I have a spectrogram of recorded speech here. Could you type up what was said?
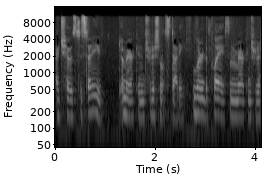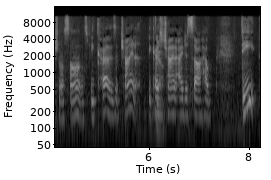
I chose to study American traditional study, learn to play some American traditional songs because of China. Because Yeah. China, I just saw how deep,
